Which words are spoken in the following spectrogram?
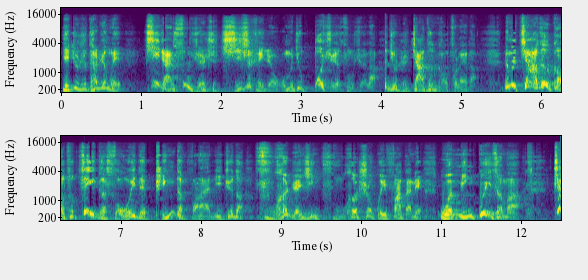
也就是他认为，既然数学是歧视黑人，我们就不学数学了。这就是加州搞出来的。那么加州搞出这个所谓的平等方案，你觉得符合人性、符合社会发展的文明规则吗？加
